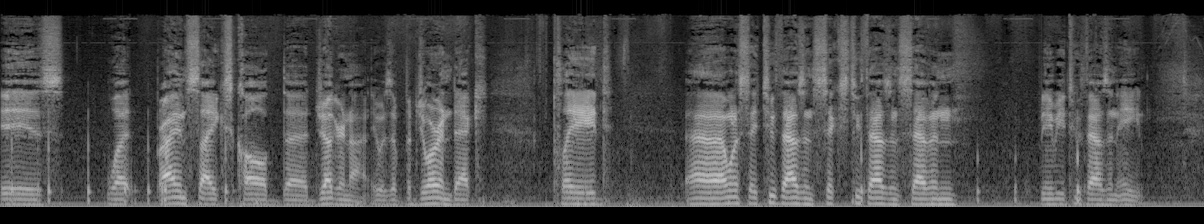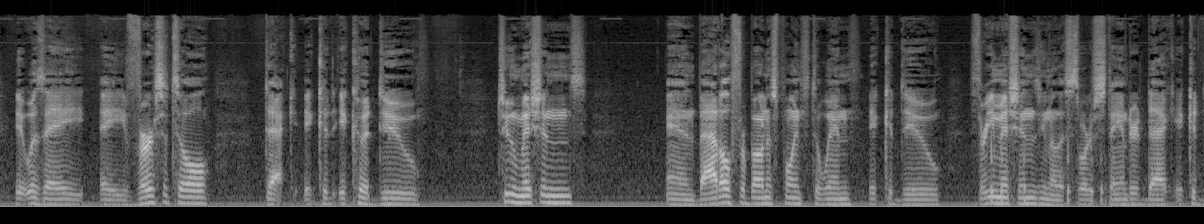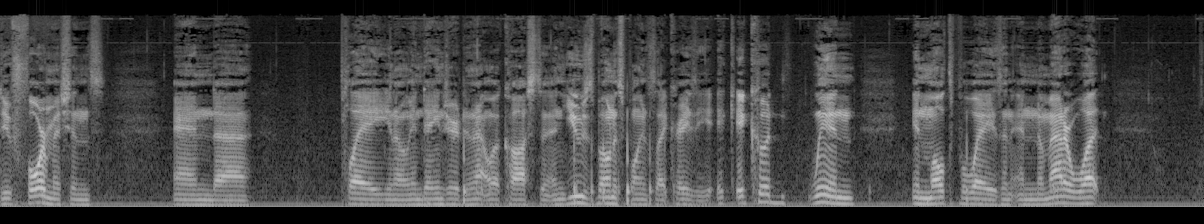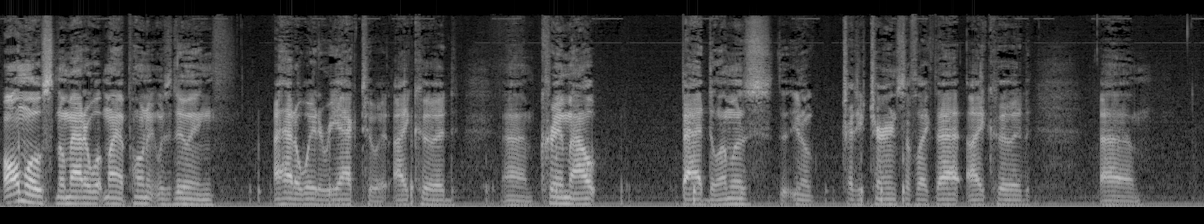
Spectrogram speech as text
is what Brian Sykes called the Juggernaut. It was a Bajoran deck played, uh, I want to say 2006, 2007, maybe 2008. It was a a versatile deck. It could it could do two missions and battle for bonus points to win. It could do three missions, you know, the sort of standard deck. It could do four missions and uh, play, you know, endangered and at what cost, and use bonus points like crazy. It, it could win in multiple ways, and, and no matter what, almost no matter what my opponent was doing, I had a way to react to it. I could um, crim out bad dilemmas, you know, tragic turns, stuff like that. I could um,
